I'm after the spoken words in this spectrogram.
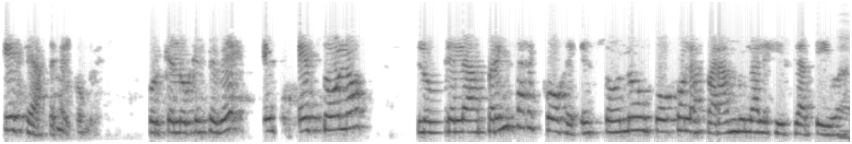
qué se hace en el Congreso. Porque lo que se ve es, es solo lo que la prensa recoge es solo un poco la farándula legislativa,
